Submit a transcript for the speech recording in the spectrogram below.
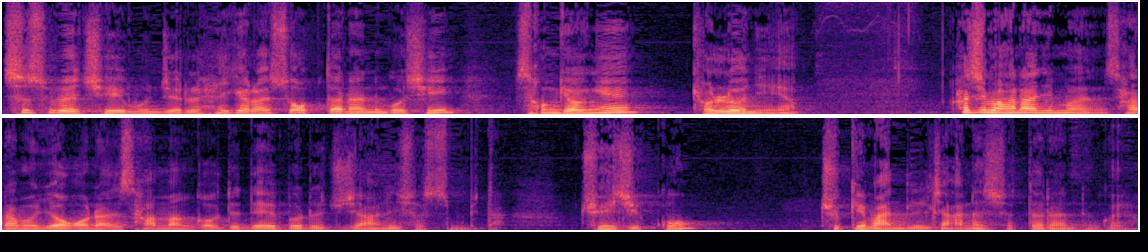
스스로의 죄의 문제를 해결할 수 없다라는 것이 성경의 결론이에요. 하지만 하나님은 사람을 영원한 사망 가운데 내버려 주지 않으셨습니다. 죄 짓고 죽게 만들지 않으셨다라는 거예요.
